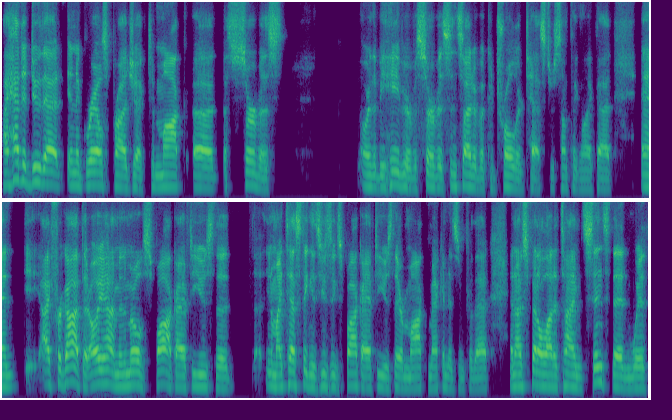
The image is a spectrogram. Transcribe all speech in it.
I had to do that in a Grails project to mock uh, a service or the behavior of a service inside of a controller test or something like that. And I forgot that, oh, yeah, I'm in the middle of Spock. I have to use the, you know, my testing is using Spock. I have to use their mock mechanism for that. And I've spent a lot of time since then with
